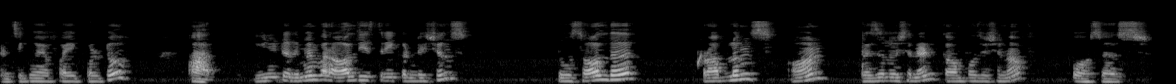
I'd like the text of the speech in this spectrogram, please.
and sigma fy equal to R. You need to remember all these three conditions to solve the problems on resolution and composition of forces.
